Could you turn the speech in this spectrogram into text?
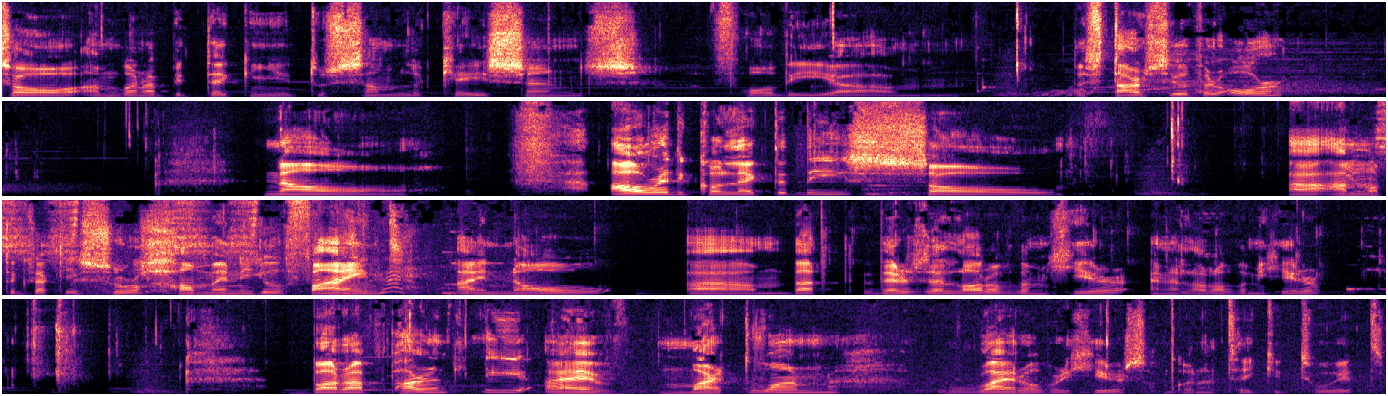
So I'm gonna be taking you to some locations for the um, the Star Silver ore. Now, I already collected these, so uh, I'm not exactly sure how many you'll find. I know um, that there's a lot of them here and a lot of them here. But apparently I've marked one right over here, so I'm gonna take you to it.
